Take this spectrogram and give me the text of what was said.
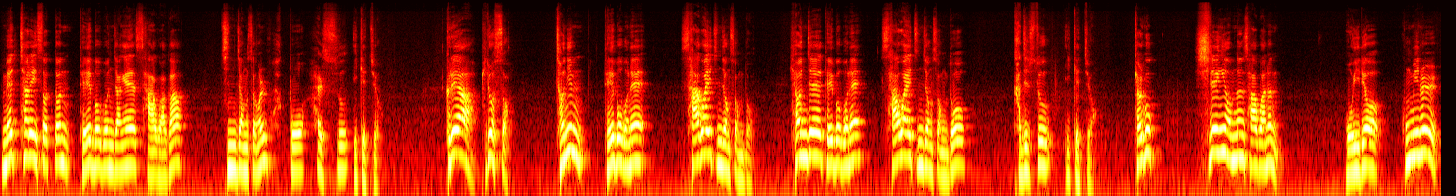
몇 차례 있었던 대법원장의 사과가 진정성을 확보할 수 있겠죠. 그래야 비로소 전임 대법원의 사과의 진정성도 현재 대법원의 사과의 진정성도 가질 수 있겠죠. 결국 실행이 없는 사과는 오히려 국민을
